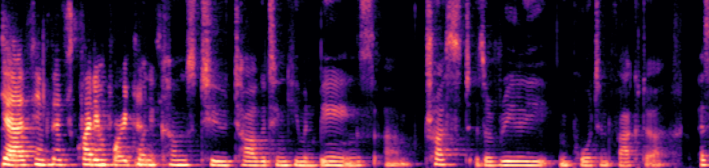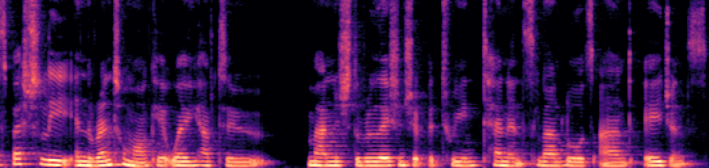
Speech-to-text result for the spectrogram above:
Yeah, I think that's quite important. When it comes to targeting human beings, um, trust is a really important factor, especially in the rental market where you have to manage the relationship between tenants, landlords, and agents.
